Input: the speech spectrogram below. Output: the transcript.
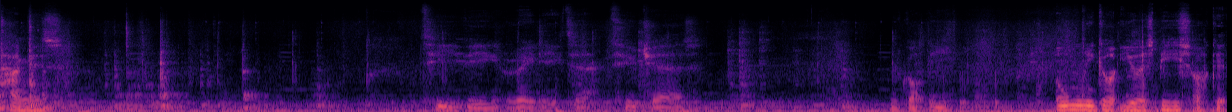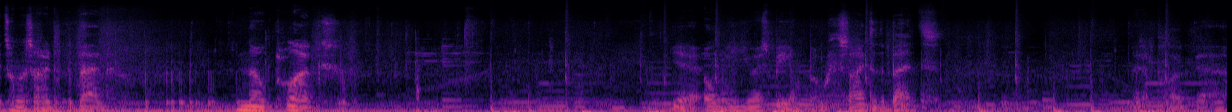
Hangers. TV, radiator, two chairs. We've got the only got USB sockets on the side of the bed. No plugs. Yeah, only USB on both sides of the beds. There's a plug there.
